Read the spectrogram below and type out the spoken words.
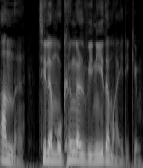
അന്ന് ചില മുഖങ്ങൾ വിനീതമായിരിക്കും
